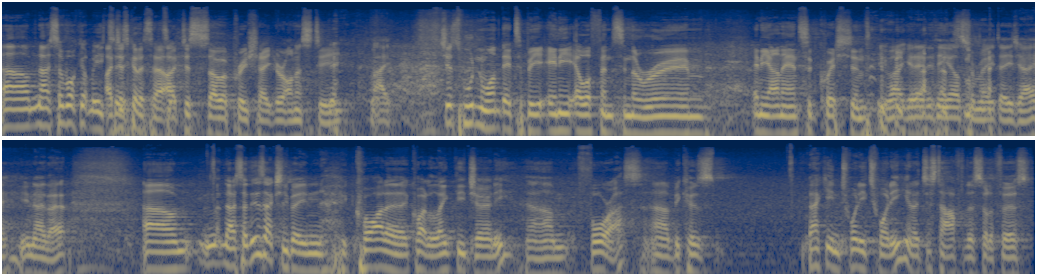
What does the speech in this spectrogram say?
Um, no, so what got me? To, I just got to say, I just so appreciate your honesty. mate, Just wouldn't want there to be any elephants in the room, any unanswered questions. You won't get anything else from me, DJ. You know that. Um, no, so this has actually been quite a quite a lengthy journey um, for us uh, because back in 2020, you know, just after the sort of first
